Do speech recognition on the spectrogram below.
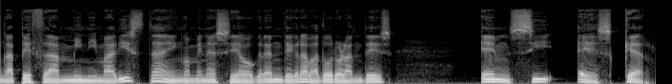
unha peza minimalista en homenaxe ao grande gravador holandés MC Esquer,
